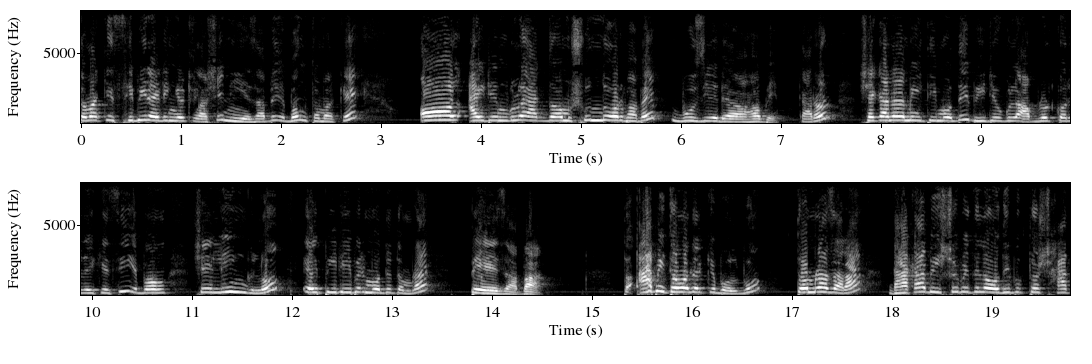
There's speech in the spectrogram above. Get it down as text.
তোমাকে সিবি রাইডিং এর ক্লাসে নিয়ে যাবে এবং তোমাকে অল আইটেমগুলো একদম সুন্দরভাবে বুঝিয়ে দেওয়া হবে। কারণ সেখানে আমি ইতিমধ্যে ভিডিওগুলো আপলোড করে রেখেছি এবং সেই লিঙ্কগুলো এই পিডিএফ এর মধ্যে তোমরা পেয়ে যাবা। তো আমি তোমাদেরকে বলব, তোমরা যারা ঢাকা বিশ্ববিদ্যালয়ে অধিভুক্ত সাত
